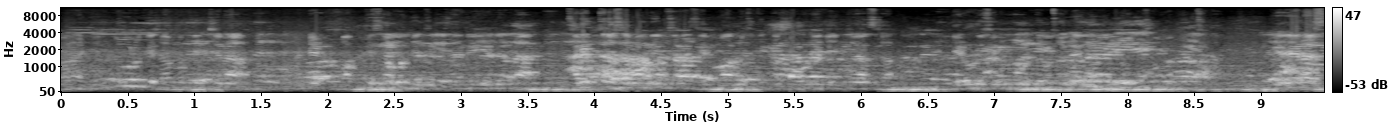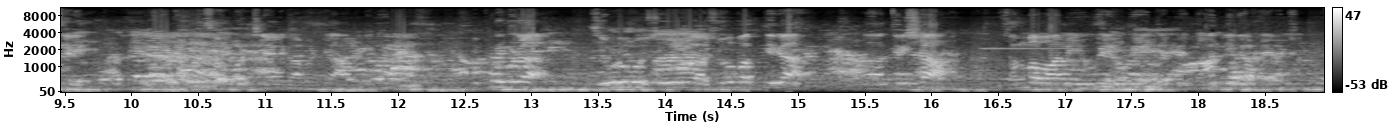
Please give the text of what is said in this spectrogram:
మన హిందువులకి సంబంధించిన అంటే భక్తి సంబంధించిన సరే ఏదైనా చరిత్ర సంబంధించిన సినిమాలు వస్తే తప్పకుండా నేను చేస్తాను దేవుడి సినిమాలు కూర్చోలేదు ఏదైనా సరే సపోర్ట్ చేయాలి కాబట్టి ఆ విధంగా ఇప్పుడు కూడా శివుడు శివ శివభక్తిగా త్రిష సంభవామి యుగే యుగే అని చెప్పి గాంధీ గారు డైరెక్షన్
